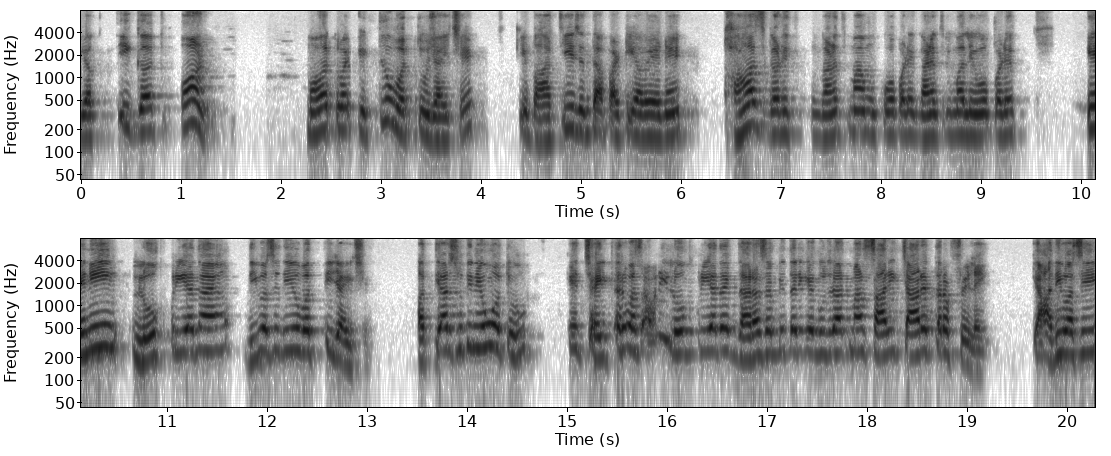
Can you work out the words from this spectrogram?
વ્યક્તિગત પણ મહત્વ એટલું વધતું જાય છે કે ભારતીય જનતા પાર્ટી હવે એને ખાસ ગણિત, ગણતમાં મૂકવો પડે, ગણતરીમાં લેવો પડે. એની લોકપ્રિયતા દિવસે દિવસે વધતી જાય છે. અત્યાર સુધી એવું હતું કે ચૈતર વસાવાની લોકપ્રિયતા એક ધારાસભ્ય તરીકે ગુજરાતમાં સારી ચારે તરફ ફેલાઈ. કે આદિવાસી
